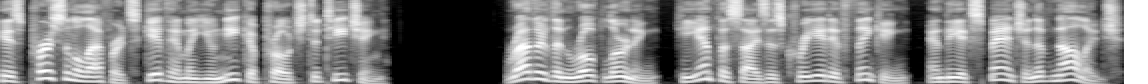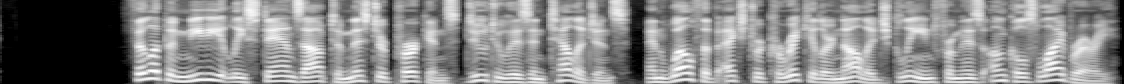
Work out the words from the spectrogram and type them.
His personal efforts give him a unique approach to teaching. Rather than rote learning, he emphasizes creative thinking and the expansion of knowledge. Philip immediately stands out to Mr. Perkins due to his intelligence and wealth of extracurricular knowledge gleaned from his uncle's library.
